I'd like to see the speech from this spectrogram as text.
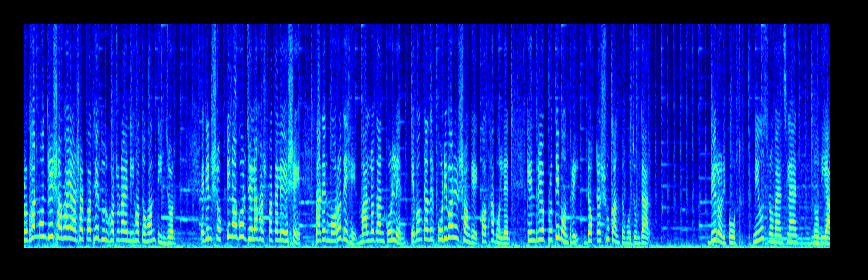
প্রধানমন্ত্রীর সভায় আসার পথে দুর্ঘটনায় নিহত হন তিনজন। এদিন শক্তিনগর জেলা হাসপাতালে এসে তাদের মরদেহে মাল্যদান করলেন এবং তাদের পরিবারের সঙ্গে কথা বললেন কেন্দ্রীয় প্রতিমন্ত্রী doctor Sukanta Majumdar. Bureau report, news রোম্যান্সল্যান্ড, Nadia.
